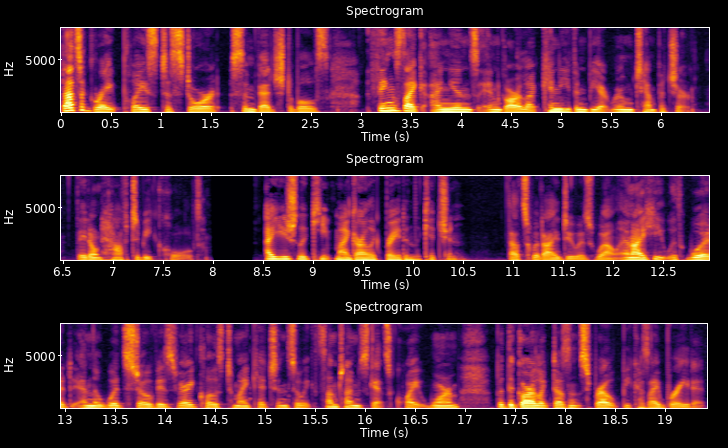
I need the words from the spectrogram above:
that's a great place to store some vegetables. Things like onions and garlic can even be at room temperature, they don't have to be cold. I usually keep my garlic braid in the kitchen. That's what I do as well. And I heat with wood, and the wood stove is very close to my kitchen, so it sometimes gets quite warm. But the garlic doesn't sprout because I braid it.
